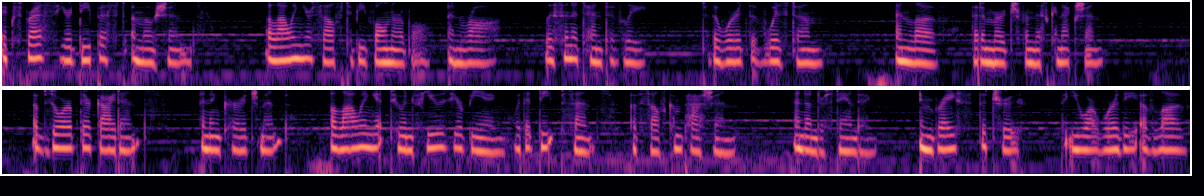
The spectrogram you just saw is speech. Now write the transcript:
Express your deepest emotions, allowing yourself to be vulnerable and raw. Listen attentively to the words of wisdom and love that emerge from this connection. Absorb their guidance and encouragement, allowing it to infuse your being with a deep sense of self compassion and understanding. Embrace the truth that you are worthy of love,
